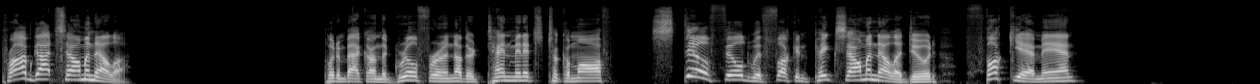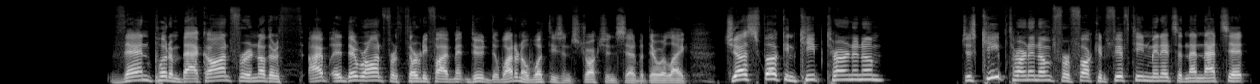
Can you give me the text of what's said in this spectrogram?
Prob got salmonella. Put him back on the grill for another 10 minutes, took him off. Still filled with fucking pink salmonella, dude. Fuck yeah, man. Then put him back on for another. Th- I, they were on for 35 minutes. Dude, I don't know what these instructions said, but they were like, just fucking keep turning them. Just keep turning them for fucking 15 minutes and then that's it.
